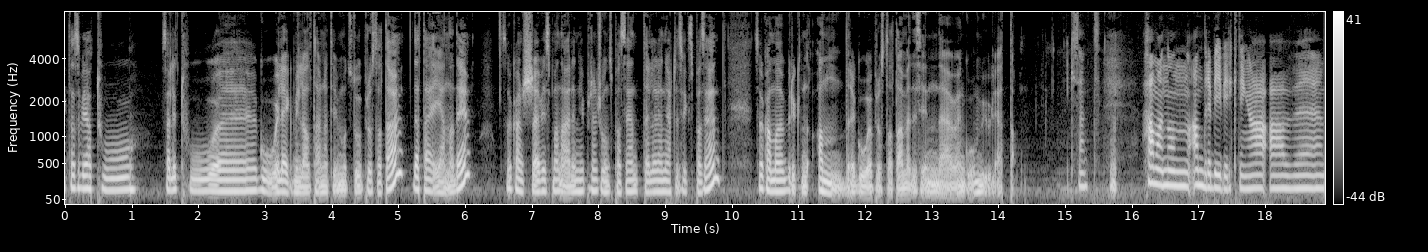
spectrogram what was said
altså, vi har to, særlig to uh, gode legemiddelalternativer mot stor prostata. Dette er én av de. Så kanskje hvis man er en hypertensjonspasient eller en hjertesviktspasient, så kan man bruke den andre gode prostatamedisinen. Det er jo en god mulighet, da ikke sant. Har man noen andre bivirkninger av uh,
